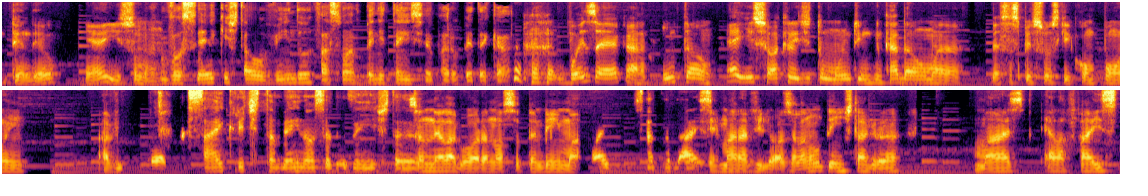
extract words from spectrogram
entendeu? E é isso, mano. Você que está ouvindo, faça uma penitência para o PTK. pois é, cara. Então, é isso. Eu acredito muito em cada uma dessas pessoas que compõem a vida. Também, nossa desenhista. Pensando nela agora, nossa também mais é maravilhosa. Ela não tem Instagram, mas ela faz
